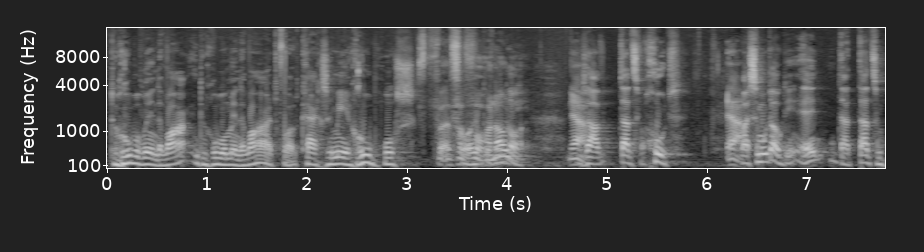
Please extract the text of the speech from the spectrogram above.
de roebel minder waard, de roebel minder waard wordt, krijgen ze meer roebels Voor, voor, voor hun de olie. dollar. Ja. Dus dat, dat is wel goed. Ja. Maar ze moeten ook niet, hè, dat, dat, is een,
